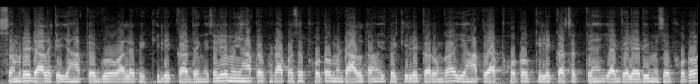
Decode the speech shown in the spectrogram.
समरी डाल के यहाँ पे गो वाले पे क्लिक कर देंगे चलिए मैं यहाँ पे फटाफट से फ़ोटो में डालता हूँ, इस पर क्लिक करूँगा। यहाँ पे आप फ़ोटो क्लिक कर सकते हैं या गैलरी में से फ़ोटो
